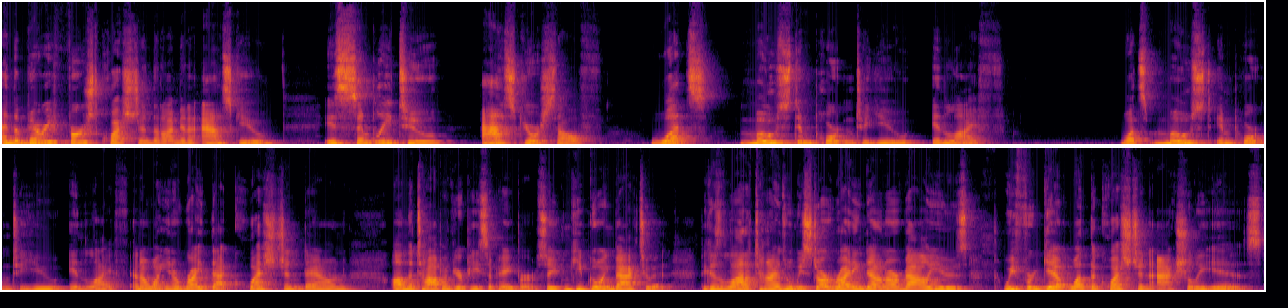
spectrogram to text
And the very first question that I'm going to ask you is simply to ask yourself what's most important to you in life? What's most important to you in life. And I want you to write that question down on the top of your piece of paper so you can keep going back to it. Because a lot of times when we start writing down our values, we forget what the question actually is.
